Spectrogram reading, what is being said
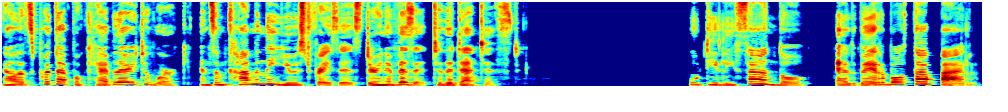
Now let's put that vocabulary to work in some commonly used phrases during a visit to the dentist. Utilizando el verbo tapar,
